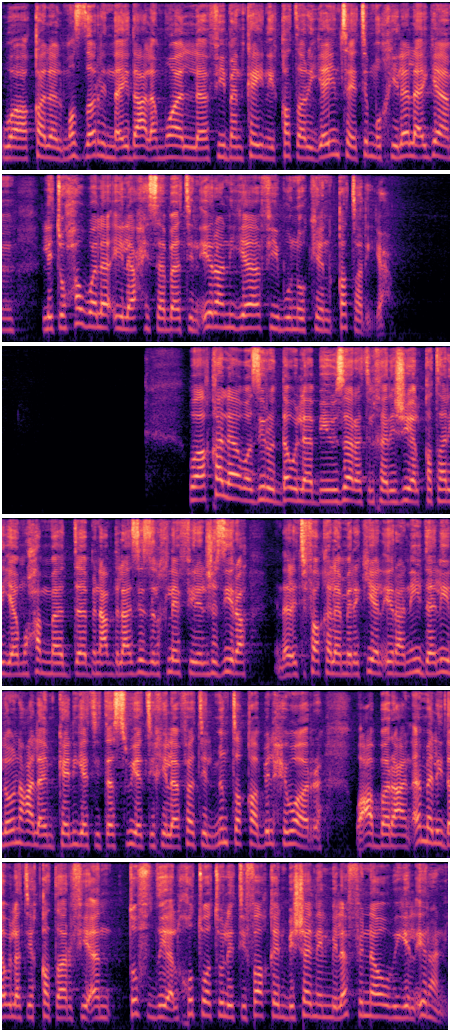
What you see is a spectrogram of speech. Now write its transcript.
وقال المصدر إن إيداع الأموال في بنكين قطريين سيتم خلال أيام لتحول إلى حسابات إيرانية في بنوك قطرية. وقال وزير الدولة بوزارة الخارجية القطرية محمد بن عبد العزيز الخليفي للجزيرة إن الاتفاق الأمريكي الإيراني دليل على إمكانية تسوية خلافات المنطقة بالحوار وعبر عن أمل دولة قطر في أن تفضي الخطوة لاتفاق بشأن الملف النووي الإيراني.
